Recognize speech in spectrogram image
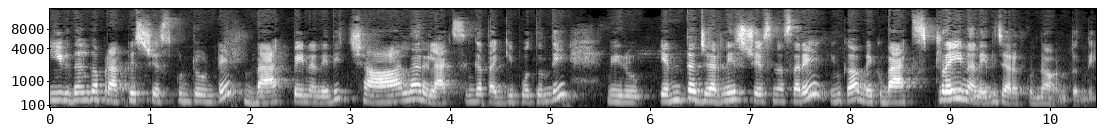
ఈ విధంగా ప్రాక్టీస్ చేసుకుంటూ ఉంటే బ్యాక్ పెయిన్ అనేది చాలా రిలాక్సింగ్గా తగ్గిపోతుంది. మీరు ఎంత జర్నీస్ చేసినా సరే ఇంకా మీకు బ్యాక్ స్ట్రెయిన్ అనేది జరగకుండా ఉంటుంది.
